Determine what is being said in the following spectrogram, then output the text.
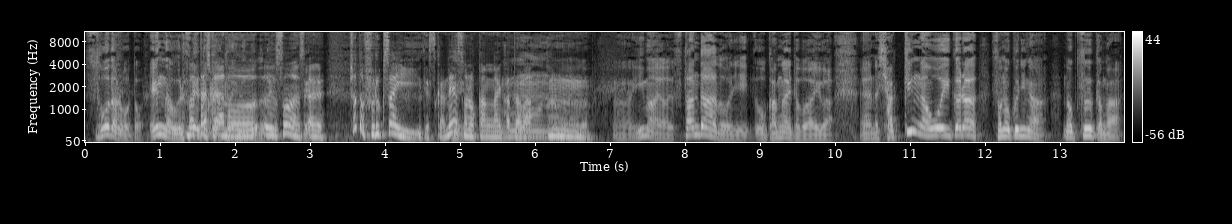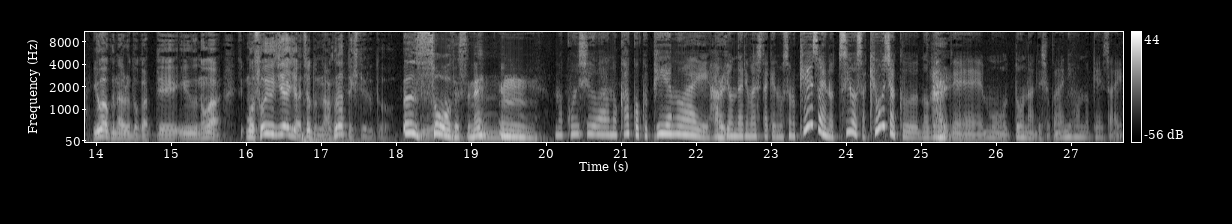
そうだろうと。円が売られるからということで。まあ、そうなんです。ちょっと古臭いですかね、その考え方は。なるほど。うんうん、今、スタンダードにを考えた場合は、あの借金が多いから、その国が、の通貨が弱くなるとかっていうのは、もうそういう時代じゃちょっとなくなってきてると。うん、そうですね。うんまあ、今週はあの各国 PMI 発表になりましたけれども、はい、その経済の強さ、強弱の面で、もうどうなんでしょうかね、日本の経済。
